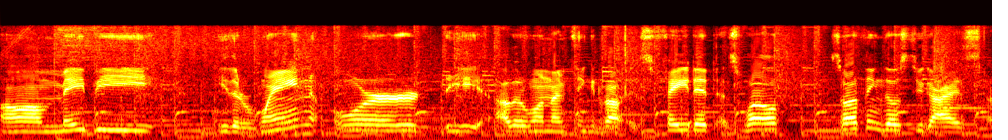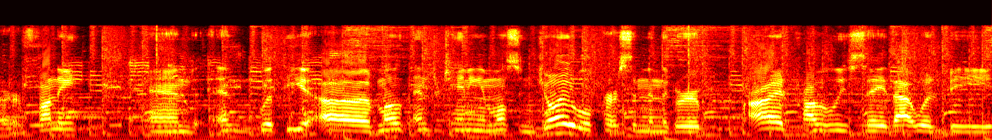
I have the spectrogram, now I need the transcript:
um, maybe either Wayne or the other one I'm thinking about is Faded as well. So I think those two guys are funny. And and with the uh, most entertaining and most enjoyable person in the group, I'd probably say that would be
